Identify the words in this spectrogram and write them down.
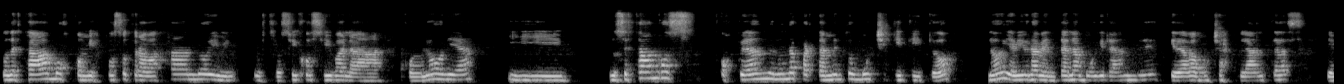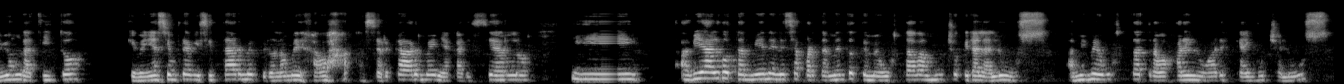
donde estábamos con mi esposo trabajando y nuestros hijos iban a Colonia y nos estábamos hospedando en un apartamento muy chiquitito, ¿no? Y había una ventana muy grande que daba muchas plantas y había un gatito que venía siempre a visitarme, pero no me dejaba acercarme ni acariciarlo. Y había algo también en ese apartamento que me gustaba mucho, que era la luz. A mí me gusta trabajar en lugares que hay mucha luz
